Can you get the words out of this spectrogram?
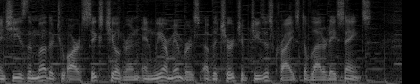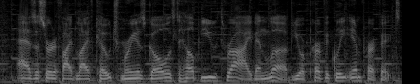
and she is the mother to our six children, and we are members of the Church of Jesus Christ of Latter day Saints. As a certified life coach, Maria's goal is to help you thrive and love your perfectly imperfect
